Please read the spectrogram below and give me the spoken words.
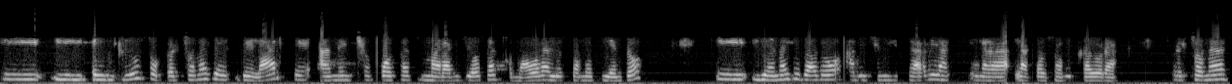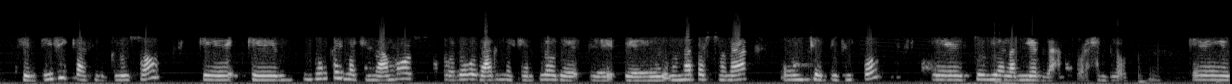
Y, y, e incluso personas del arte han hecho cosas maravillosas, como ahora lo estamos viendo, y, y han ayudado a visibilizar la, la, la causa buscadora. Personas científicas incluso que, nunca imaginamos puedo dar un ejemplo de, de, una persona, un científico que estudia la mierda, por ejemplo. Eh,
